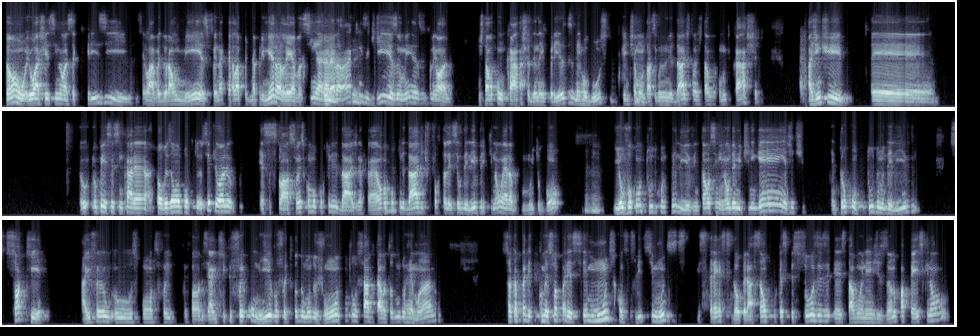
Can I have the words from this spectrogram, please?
então eu achei assim, não, essa crise, sei lá, vai durar um mês. Foi naquela na primeira leva, assim, a sim, galera, ah, 15 dias, um mês. Eu falei, olha, a gente estava com caixa dentro da empresa, bem robusto, porque a gente ia montar a segunda unidade, então a gente estava com muito caixa. A gente é... eu, eu, pensei assim, cara, é, talvez é uma oportunidade. Eu sempre olho essas situações como oportunidade, né? É uma uhum. oportunidade de fortalecer o delivery que não era muito bom Uhum. E eu vou com tudo com o delivery. Então, assim, não demiti ninguém, a gente entrou com tudo no delivery. Só que aí foi os pontos foi, foi foda. Assim, a equipe foi comigo, foi todo mundo junto, sabe? Tava todo mundo remando. Só que começou a aparecer muitos conflitos e muitos estresses da operação, porque as pessoas estavam energizando papéis que não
